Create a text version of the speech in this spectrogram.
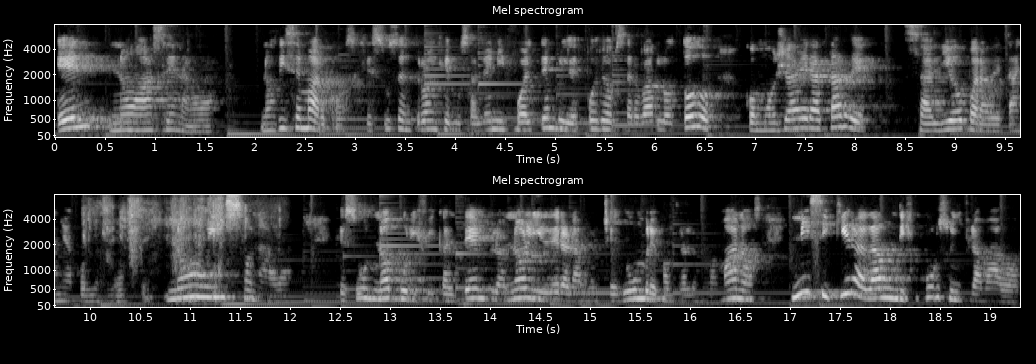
Él no hace nada. Nos dice Marcos, Jesús entró en Jerusalén y fue al templo y después de observarlo todo, como ya era tarde, salió para Betania con los doce. No hizo nada. Jesús no purifica el templo, no lidera la muchedumbre contra los romanos, ni siquiera da un discurso inflamador.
